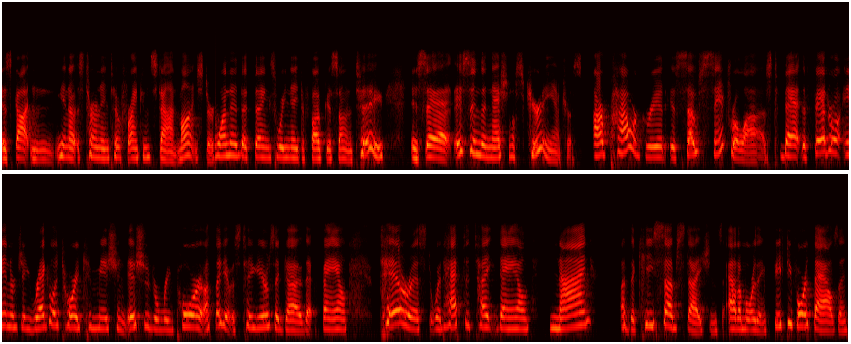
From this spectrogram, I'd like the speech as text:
it's gotten, you know, it's turned into a Frankenstein monster. One of the things we need to focus on too is that it's in the national security interest. Our power grid is so centralized that the Federal Energy Regulatory Commission issued a report, I think it was two years ago, that found terrorists would have to take down nine of the key substations out of more than 54,000,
